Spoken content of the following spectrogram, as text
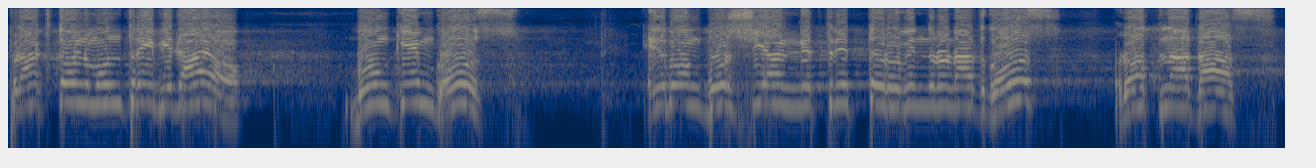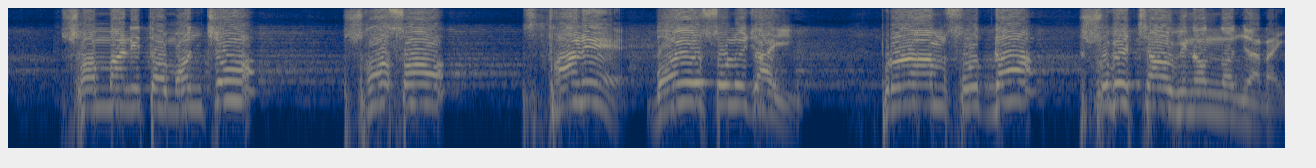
প্রাক্তন মন্ত্রী বিধায়ক বঙ্কিম ঘোষ। এবং বর্ষিয়ান নেতৃত্ব রবীন্দ্রনাথ ঘোষ, রত্না দাস সম্মানিত মঞ্চ স্ব স্থানে বয়স অনুযায়ী প্রণাম, শ্রদ্ধা, শুভেচ্ছা, অভিনন্দন জানাই।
